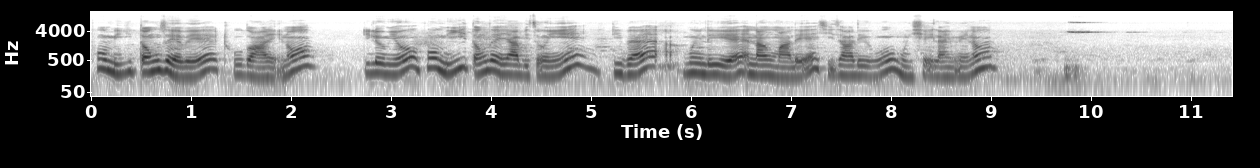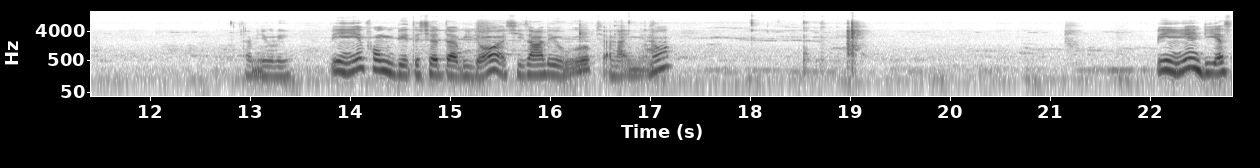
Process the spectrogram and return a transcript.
ဖုံးမီ30ပဲထိုးသွားတယ်နော် ဒီလိုမျိုးဖုံးမီ30ရပြီဆိုရင်ဒီဘက်ဝင်လေးရဲ့အနောက်မှာလည်းခြေစားလေးကိုဝင်ရှိတ်လိုက်မယ်နော်ဒါမျိုးလေးပြီးရင်ဖုံးမီလေးတစ်ချက်တက်ပြီးတော့ခြေစားလေးကိုဖြတ်လိုက်မယ်နော်ပြီးရင်ဒီအစ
